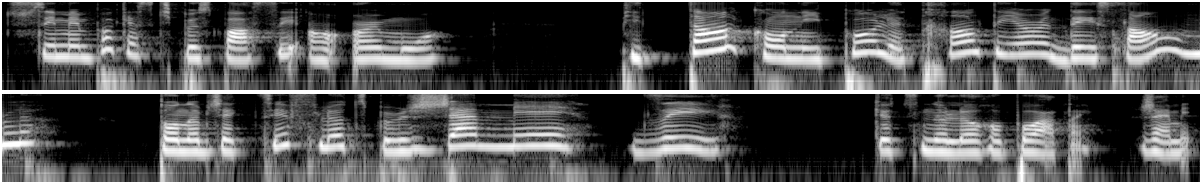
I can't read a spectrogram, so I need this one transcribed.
tu sais même pas qu'est-ce qui peut se passer en un mois. Puis tant qu'on n'est pas le 31 décembre, ton objectif là, tu peux jamais dire que tu ne l'auras pas atteint, jamais.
